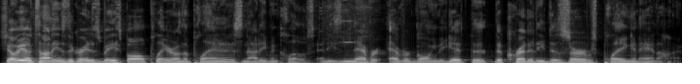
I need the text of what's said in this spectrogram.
Shohei Ohtani is the greatest baseball player on the planet. It's not even close. And he's never, ever going to get the, the credit he deserves playing in Anaheim.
